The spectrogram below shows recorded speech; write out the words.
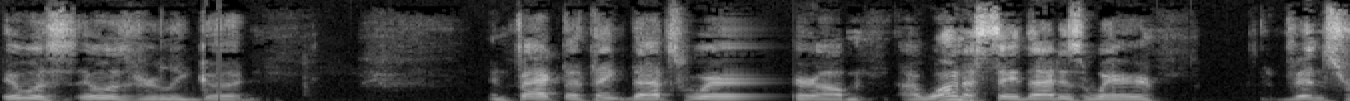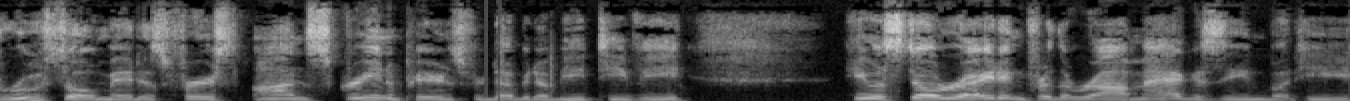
It was it was really good. In fact, I think that's where um, I want to say that is where Vince Russo made his first on-screen appearance for WWE TV. He was still writing for the Raw magazine, but he,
